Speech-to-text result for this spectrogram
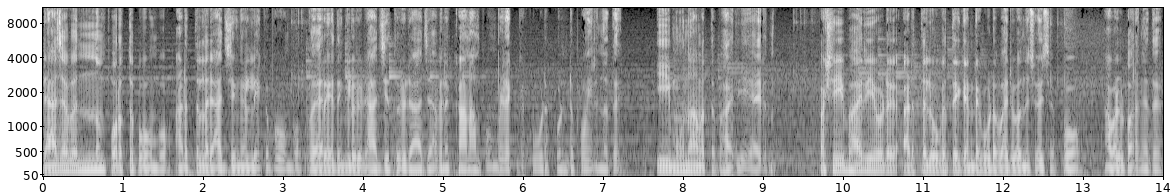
രാജാവ് എന്നും പുറത്ത് പോകുമ്പോൾ അടുത്തുള്ള രാജ്യങ്ങളിലേക്ക് പോകുമ്പോൾ വേറെ ഏതെങ്കിലും ഒരു രാജ്യത്ത് ഒരു രാജാവിനെ കാണാൻ പോകുമ്പോഴൊക്കെ കൂടെ കൊണ്ടുപോയിരുന്നത് ഈ മൂന്നാമത്തെ ഭാര്യയായിരുന്നു. പക്ഷേ ഈ ഭാര്യയോട് അടുത്ത ലോകത്തേക്ക് എന്റെ കൂടെ വരുമെന്ന് ചോദിച്ചപ്പോൾ അവൾ പറഞ്ഞത്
